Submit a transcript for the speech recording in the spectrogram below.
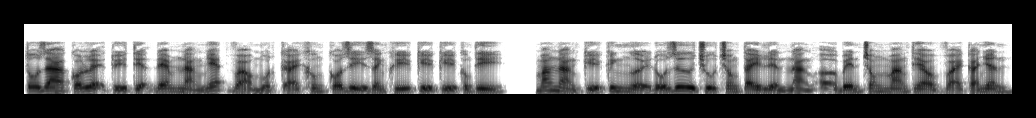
tô ra có lệ tùy tiện đem nàng nhét vào một cái không có gì danh khí kỷ kỷ công ty, mang nàng kỷ kinh người đỗ dư chu trong tay liền nàng ở bên trong mang theo vài cá nhân.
